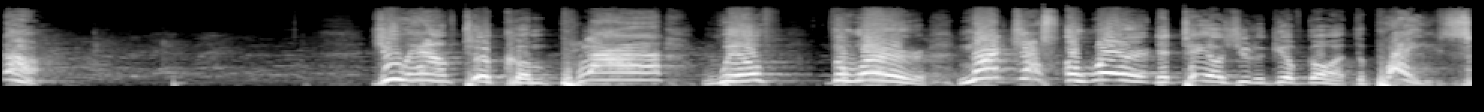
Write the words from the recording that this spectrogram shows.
Now, you have to comply with the word, not just a word that tells you to give God the praise,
